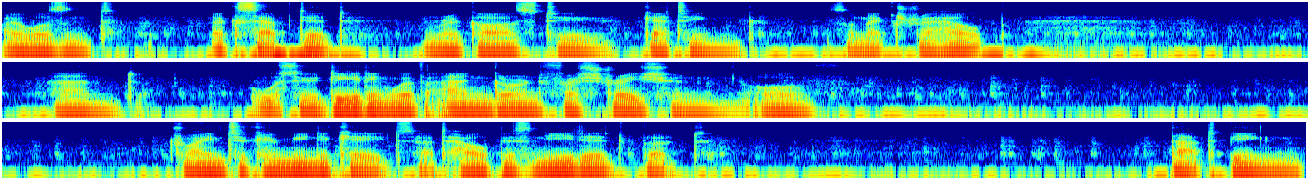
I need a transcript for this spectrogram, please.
I wasn't accepted in regards to getting some extra help, and also dealing with anger and frustration of trying to communicate that help is needed, but that being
